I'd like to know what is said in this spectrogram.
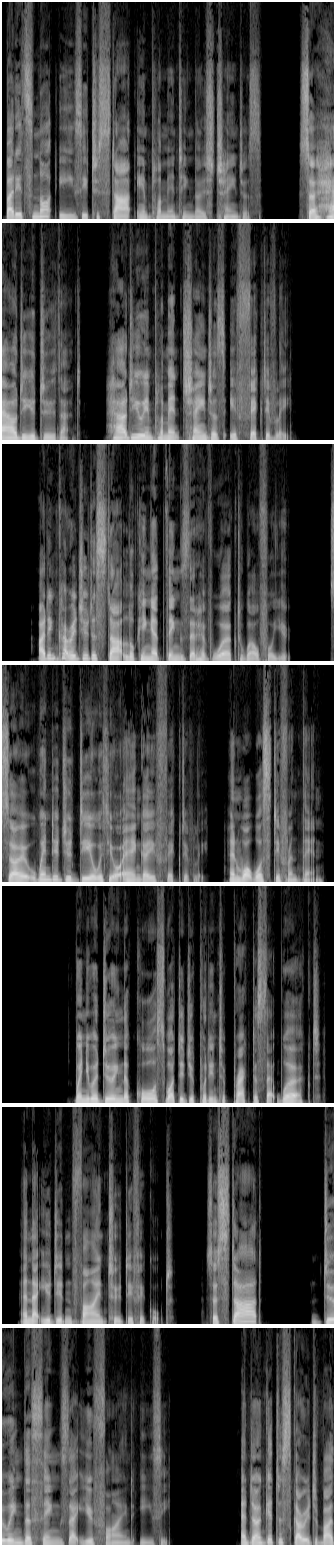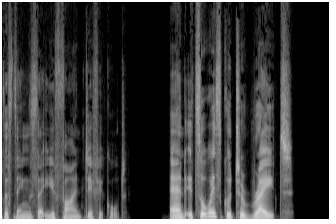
But it's not easy to start implementing those changes. So, how do you do that? How do you implement changes effectively? I'd encourage you to start looking at things that have worked well for you. So, when did you deal with your anger effectively? And what was different then? When you were doing the course, what did you put into practice that worked and that you didn't find too difficult? So, start doing the things that you find easy. And don't get discouraged by the things that you find difficult. And it's always good to rate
